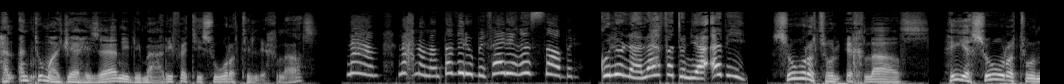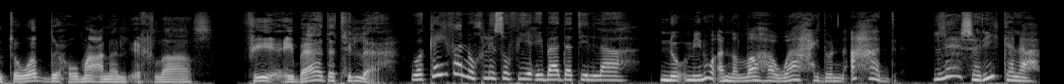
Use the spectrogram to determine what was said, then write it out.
هل أنتما جاهزان لمعرفة سورة الإخلاص؟ نعم نحن ننتظر بفارغ الصبر. كلنا لهفة يا أبي. سورة الإخلاص هي سورة توضح معنى الإخلاص في عبادة الله. وكيف نخلص في عبادة الله؟ نؤمن أن الله واحد أحد لا شريك له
